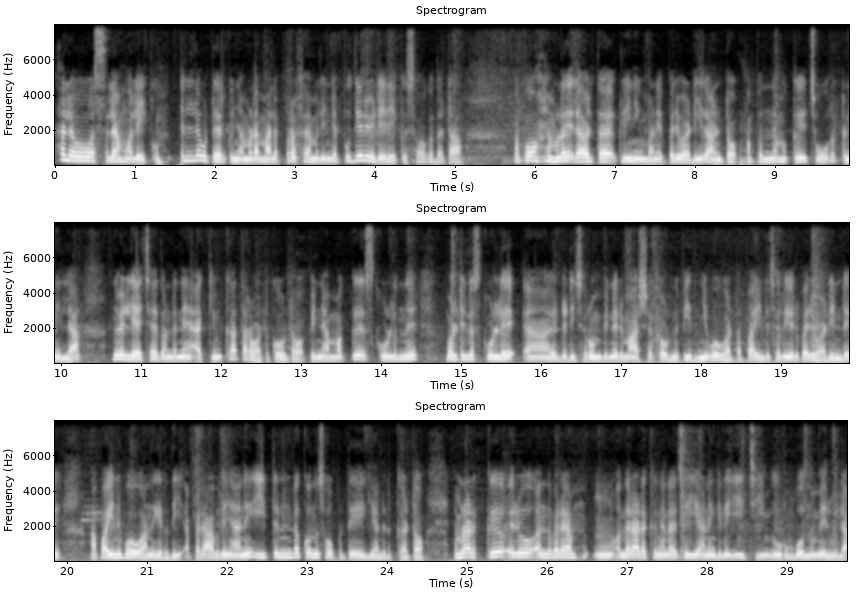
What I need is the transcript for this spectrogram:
ഹലോ അസ്സലാമു അലൈക്കും എല്ലാ കൂട്ടുകാർക്കും നമ്മുടെ മലപ്പുറം ഫാമിലിന്റെ പുതിയൊരു വീഡിയോയിലേക്ക് സ്വാഗതം കേട്ടോ അപ്പോൾ നമ്മൾ രാവിലത്തെ ക്ലീനിങ് പണി പരിപാടിയിലാണ് കേട്ടോ അപ്പം ഇന്ന് നമുക്ക് ചോറ് വെക്കണില്ല. ഇന്ന് വെള്ളിയാഴ്ച ആയതുകൊണ്ട് തന്നെ അക്കിംക്ക തറവാട്ട് കേട്ടോ പിന്നെ അമ്മയ്ക്ക് സ്കൂളിൽ നിന്ന് മോൾട്ടിന്റെ സ്കൂളിൽ ഹെഡ് ടീച്ചറും പിന്നെ ഒരു മാഷൊക്കെ അവിടുന്ന് പിരിഞ്ഞു പോകുക കേട്ടോ അപ്പോൾ അതിന്റെ ചെറിയൊരു പരിപാടി ഉണ്ട് അപ്പോൾ അതിന് പോകാമെന്ന് കരുതി. അപ്പോൾ രാവിലെ ഞാൻ ഈ തിണ്ടൊക്കെ ഒന്ന് സോപ്പിട്ട് കഴിക്കാണ്ട് എടുക്കുക കേട്ടോ നമ്മളിടക്ക് ഒരു എന്താ പറയുക ഒന്നരാടൊക്കെ ഇങ്ങനെ ചെയ്യുകയാണെങ്കിൽ ഈ ചീ ഒന്നും വരില്ല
